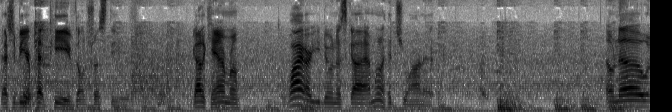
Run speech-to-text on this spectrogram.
that should be your pet peeve. Don't trust Steve. Got a camera. Why are you doing this, guy? I'm gonna hit you on it. Oh no.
